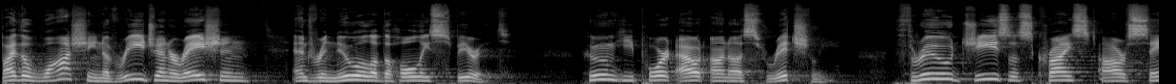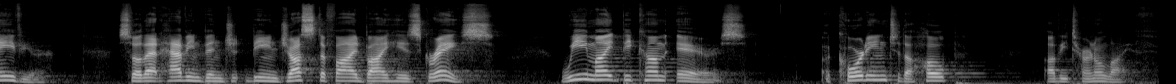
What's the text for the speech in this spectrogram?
by the washing of regeneration and renewal of the Holy Spirit, whom he poured out on us richly, through Jesus Christ our Savior, so that having been being justified by his grace, we might become heirs according to the hope of eternal life.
